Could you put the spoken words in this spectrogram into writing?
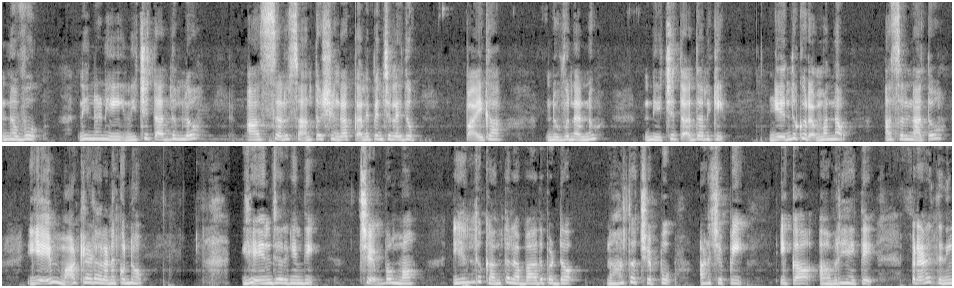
నువ్వు నిన్న నీ నిశ్చితార్థంలో అస్సలు సంతోషంగా కనిపించలేదు. పైగా నువ్వు నన్ను నిశ్చితార్థానికి ఎందుకు రమ్మన్నావు? అసలు నాతో ఏం మాట్లాడాలనుకున్నావు? ఏం జరిగింది? చెప్పమ్మా. ఎందుకు అంతలా బాధపడ్డావు? నాతో చెప్పు అని చెప్పి ఇక అవని అయితే ప్రణతిని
